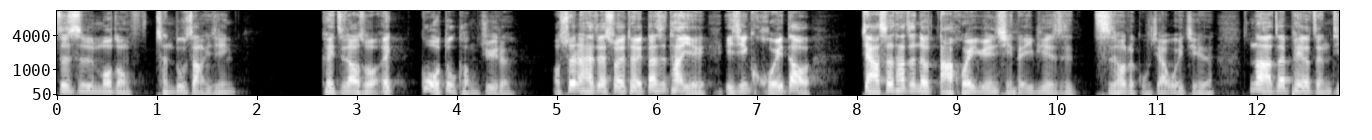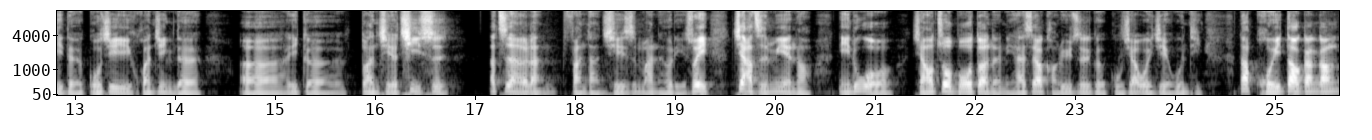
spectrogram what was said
这是某种程度上已经可以知道说，哎，过度恐惧了哦。虽然还在衰退，但是它也已经回到假设它真的打回原形的 EPS 时候的股价位阶了。那再配合整体的国际环境的呃一个短期的气势，那自然而然反弹其实是蛮合理。所以价值面哦，你如果想要做波段的，你还是要考虑这个股价位阶的问题。那回到刚刚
